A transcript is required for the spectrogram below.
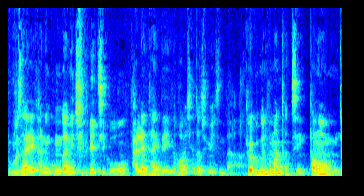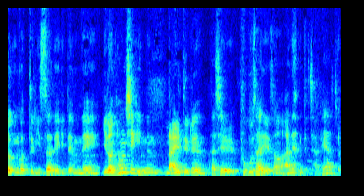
부부 사이에 가는 공간이 중요해지고 발렌타인데이는 훨씬 더 중요해진다. 결국은 휴먼 터치, 경험적인 것들이 있어야 되기 때문에 이런 형식이 있는 날들은 사실 부부 사이에서 아내한테 잘 해야죠.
